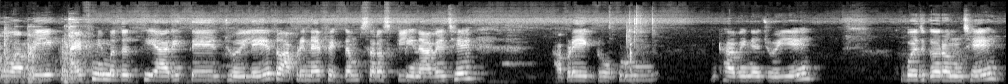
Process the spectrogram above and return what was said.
તો આપણે એક નાઈફની મદદથી આ રીતે જોઈ લઈએ. તો આપણી નાઈફ એકદમ સરસ ક્લીન આવે છે. આપણે એક ઢોકળું ઉઠાવીને જોઈએ. ખૂબ જ ગરમ છે.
